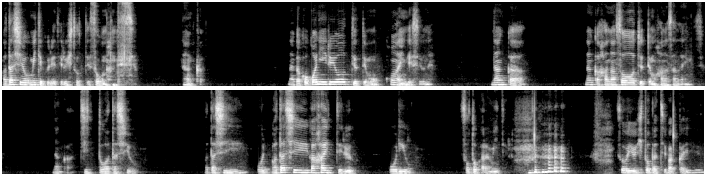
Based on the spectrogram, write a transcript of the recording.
私を見てくれてる人ってそうなんですよ。なんか、なんかここにいるよって言っても来ないんですよね。なんか、なんか話そうって言っても話さないんですよ。なんかじっと私を、私、私が入ってる檻を外から見てる。そういう人たちばっかり、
